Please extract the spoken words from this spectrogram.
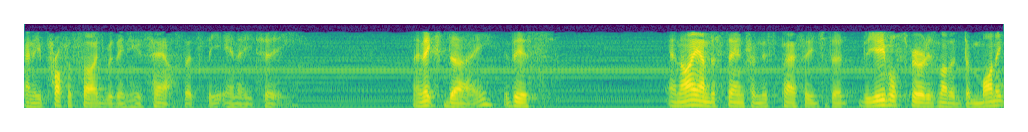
and he prophesied within his house. That's the NET. The next day, this, and I understand from this passage that the evil spirit is not a demonic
